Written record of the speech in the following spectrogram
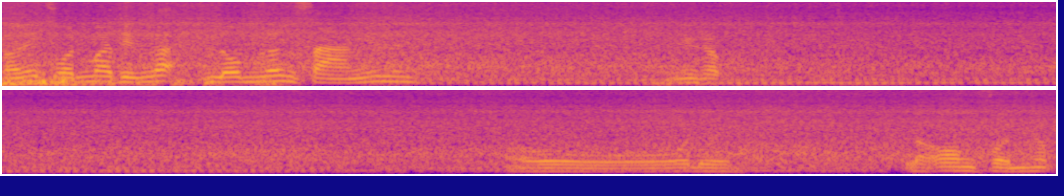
ตอนนี้ฝนมาถึงละลมเรื่องสางนิดนึงนี่ครับ โอ้ดู ละอองฝนครับ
